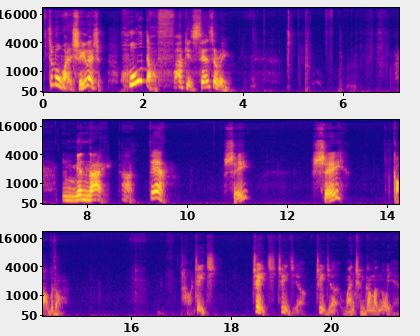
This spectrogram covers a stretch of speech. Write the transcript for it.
这么晚谁来审？Who the fuck is censoring? Midnight, God damn！谁？谁？搞不懂。好，这一集，这一集，这一集啊，这一集要完成刚刚的诺言。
